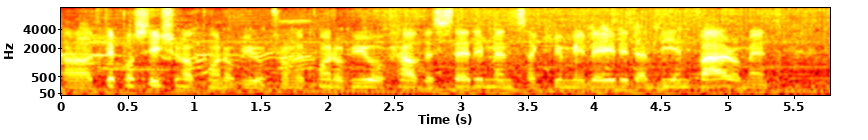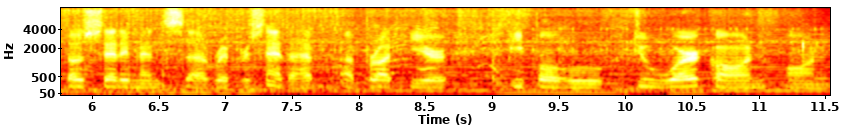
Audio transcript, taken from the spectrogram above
a depositional point of view, from the point of view of how the sediments accumulated and the environment those sediments uh, represent. I have I brought here people who do work on on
